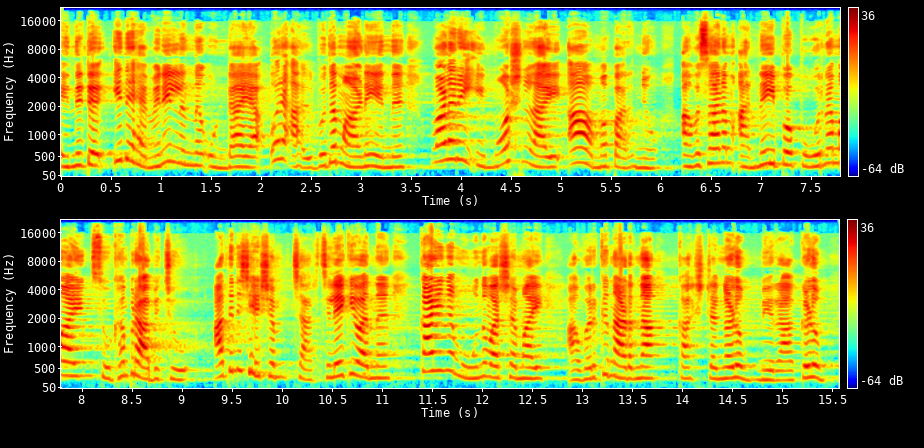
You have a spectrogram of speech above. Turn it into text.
എന്നിട്ട് ഇത് ഹെവനിൽ നിന്ന് ഉണ്ടായ ഒരു അത്ഭുതമാണ് എന്ന് വളരെ ഇമോഷണലായി ആ അമ്മ പറഞ്ഞു. അവസാനം അന്ന ഇപ്പോൾ പൂർണമായും സുഖം പ്രാപിച്ചു. അതിനുശേഷം ചർച്ചിലേക്ക് വന്ന് കഴിഞ്ഞ മൂന്ന് വർഷമായി അവർക്ക് നടന്ന കഷ്ടങ്ങളും മിറാക്കളും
